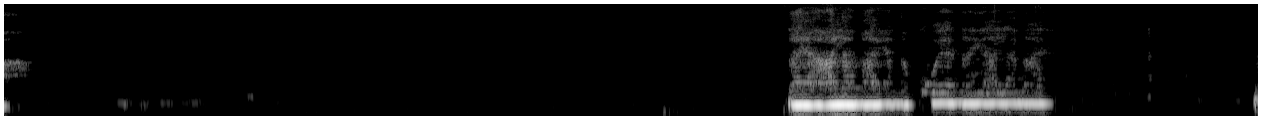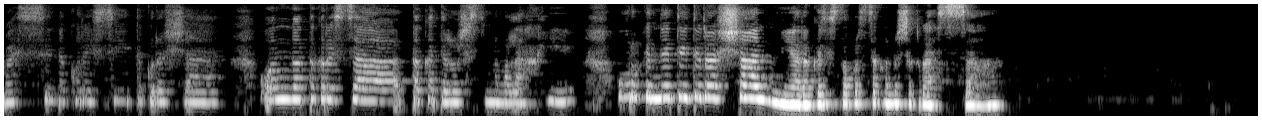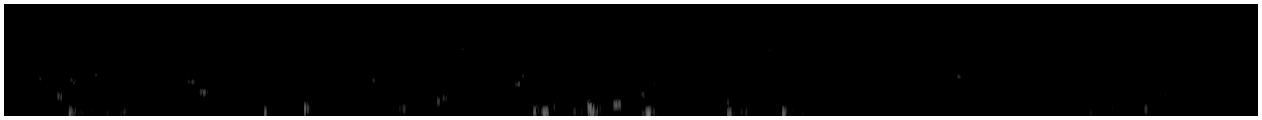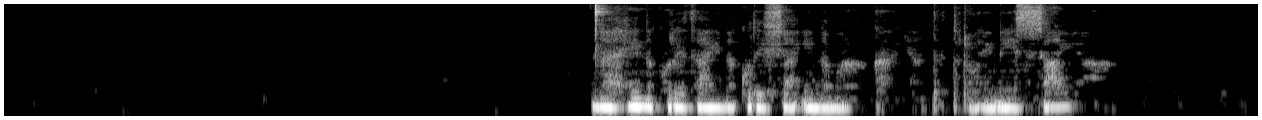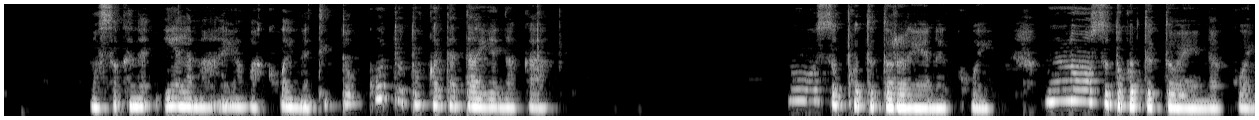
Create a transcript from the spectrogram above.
Nāya alamāya no kuya nāya alamāya. Μέση να κορεσί τα κορεσά, όντα τα κορεσά, τα κατερώσει να μαλαχεί, οργανέται τη ρασάνια, ρακαριστά προς τα καμπέσα γράσα. Na hena Kureta ina Kurisha inama kaya tetro inisaya. Musukana ielama ayo makoina titukutu tukatataya naka. Nusukututororiana koi. Nusutukututoina koi.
